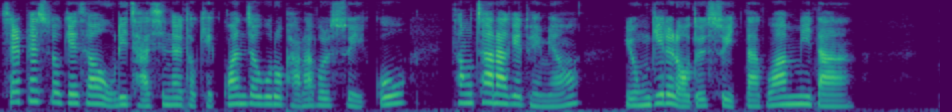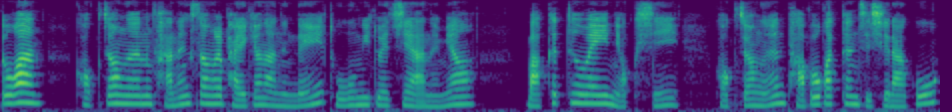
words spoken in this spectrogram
실패 속에서 우리 자신을 더 객관적으로 바라볼 수 있고 성찰하게 되며 용기를 얻을 수 있다고 합니다. 또한 걱정은 가능성을 발견하는 데 도움이 되지 않으며 마크 트웨인 역시 걱정은 바보 같은 짓이라고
